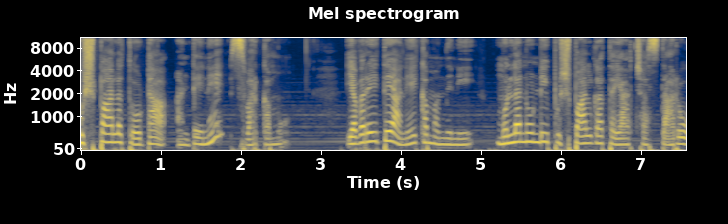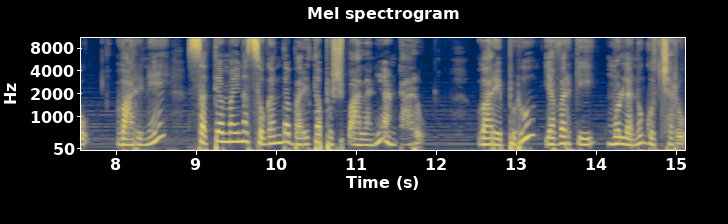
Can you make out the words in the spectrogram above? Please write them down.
పుష్పాల తోట అంటేనే స్వర్గము. ఎవరైతే అనేక మందిని ముళ్ళ నుండి పుష్పాలుగా తయారు చేస్తారో. వారినే సత్యమైన సుగంధ భరిత పుష్పాలని అంటారు. వారెప్పుడు ఎవరికి ముళ్ళను గుచ్చరు.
